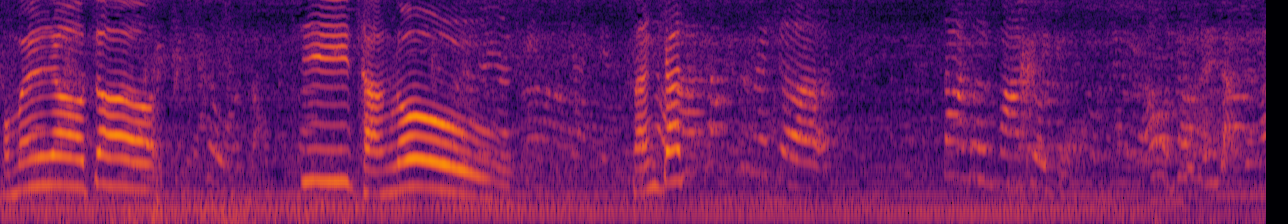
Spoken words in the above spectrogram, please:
我们要到机场喽，南竿。那个大润发就有，然后我就很想跟他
